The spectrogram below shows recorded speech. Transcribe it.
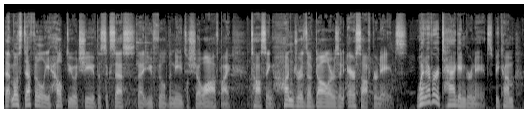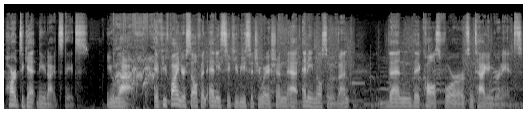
that most definitely helped you achieve the success that you feel the need to show off by tossing hundreds of dollars in airsoft grenades. Whenever TAGinn grenades become hard to get in the United States, you laugh. If you find yourself in any CQB situation at any MILSIM event, then it calls for some TAGinn grenades.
